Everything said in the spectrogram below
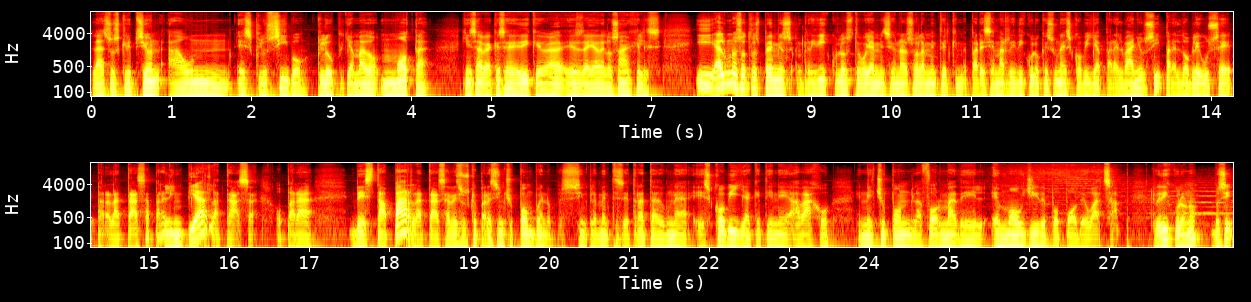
la suscripción a un exclusivo club llamado Mota. Quién sabe a qué se dedique, es de allá de Los Ángeles y algunos otros premios ridículos. Te voy a mencionar solamente el que me parece más ridículo, que es una escobilla para el baño, sí, para el WC, para la taza, para limpiar la taza o para destapar la taza, de esos que parecen chupón. Bueno, pues simplemente se trata de una escobilla que tiene abajo en el chupón la forma del emoji de popó de WhatsApp. Ridículo, ¿no? Pues sí.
